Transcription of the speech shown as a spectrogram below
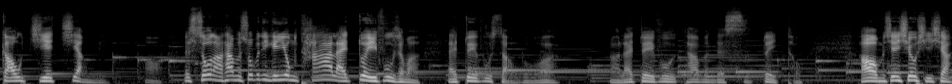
高阶将领啊，首脑他们说不定可以用他来对付什么？来对付扫罗啊，啊，来对付他们的死对头。好，我们先休息一下，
